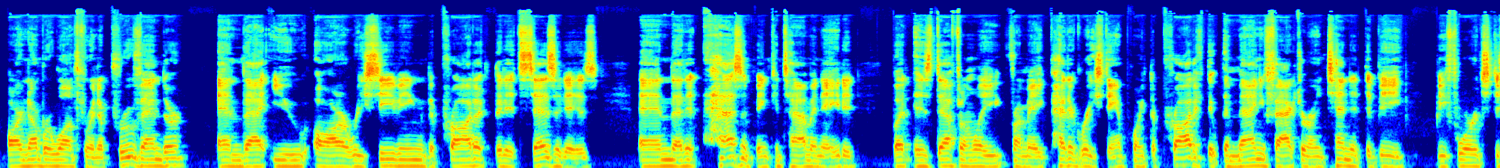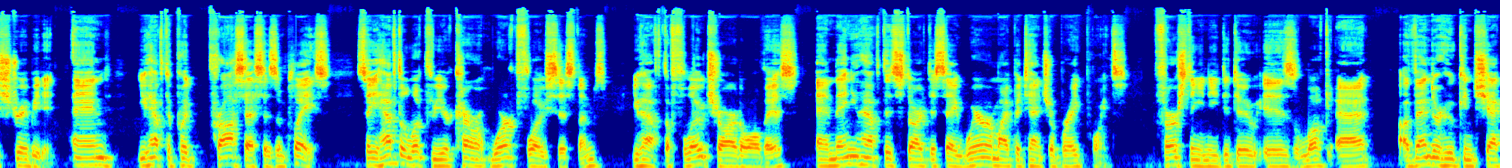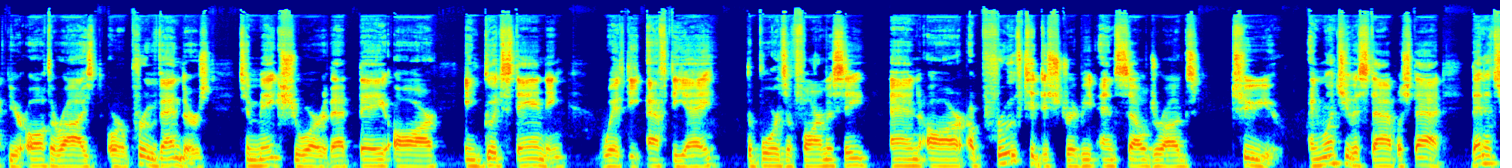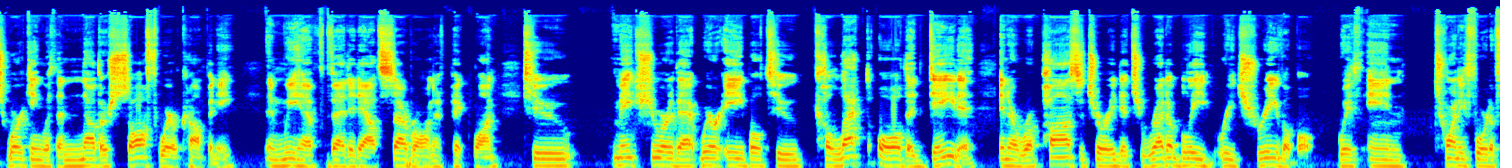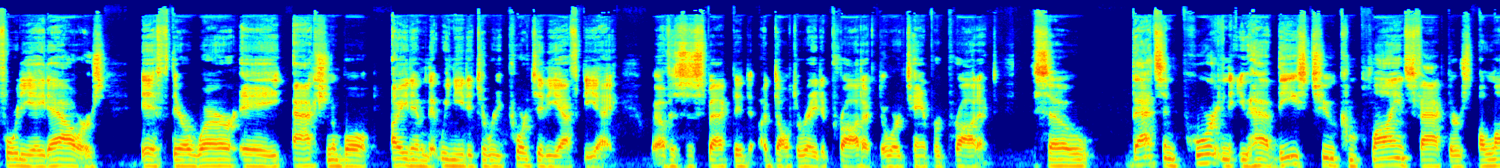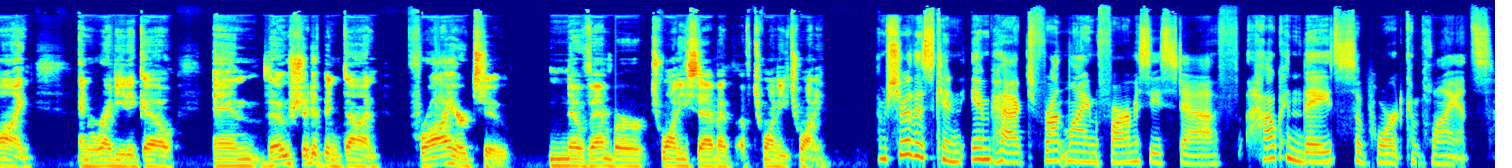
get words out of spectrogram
are number one, through an approved vendor, and that you are receiving the product that it says it is and that it hasn't been contaminated but is definitely from a pedigree standpoint the product that the manufacturer intended to be before it's distributed. And you have to put processes in place. So you have to look through your current workflow systems you have to flow chart all this and then you have to start to say where are my potential breakpoints first thing you need to do is look at a vendor who can check your authorized or approved vendors to make sure that they are in good standing with the FDA, the boards of pharmacy, and are approved to distribute and sell drugs to you. And once you've established that, then it's working with another software company. And we have vetted out several and have picked one to make sure that we're able to collect all the data in a repository that's readily retrievable within 24 to 48 hours if there were a actionable item that we needed to report to the FDA of a suspected adulterated product or tampered product. So that's important that you have these two compliance factors aligned and ready to go. And those should have been done prior to November 27th of 2020. I'm sure this can impact frontline pharmacy staff. How can they support compliance?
